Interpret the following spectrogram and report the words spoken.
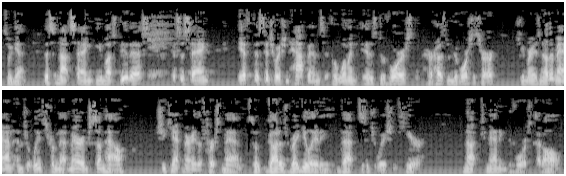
So again, this is not saying you must do this. This is saying if the situation happens, if a woman is divorced, her husband divorces her, she marries another man and is released from that marriage somehow, she can't marry the first man. So God is regulating that situation here, not commanding divorce at all.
